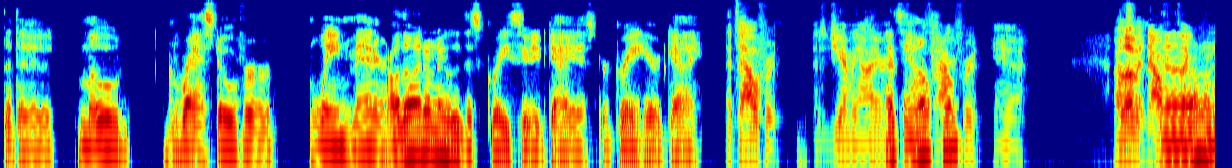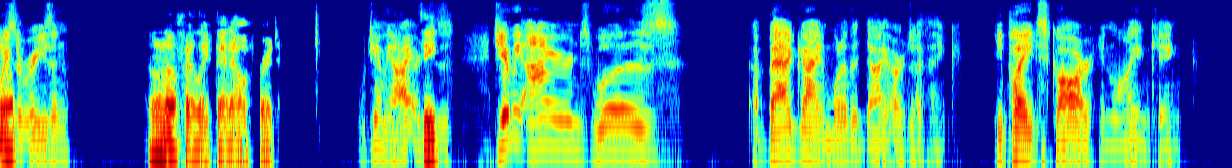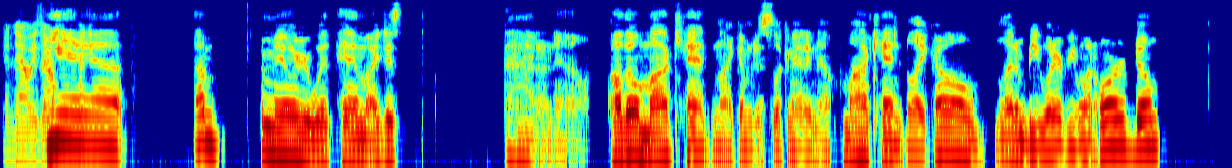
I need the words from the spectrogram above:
that the mode grassed over Wayne Manor. Although I don't know who this gray suited guy is or gray haired guy. That's Alfred. That's Jeremy Irons. That's Alfred? Alfred, yeah. I love it. Alfred's Uh, I like the don't voice know. of reason. I don't know if I like that Alfred. Well, Jeremy Irons See- is, Jeremy Irons was a bad guy in one of the diehards, I think. He played Scar in Lion King, and now he's Alfred. Yeah, I'm familiar with him. I just, I don't know. Although Ma Kent, like I'm just looking at it now, Ma Kent, like, oh, let him be whatever you want, or don't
